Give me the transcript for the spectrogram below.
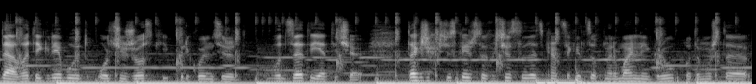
да, в этой игре будет очень жесткий, прикольный сюжет. Вот за это я отвечаю. Также хочу сказать, что хочу создать в конце концов нормальную игру, потому что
